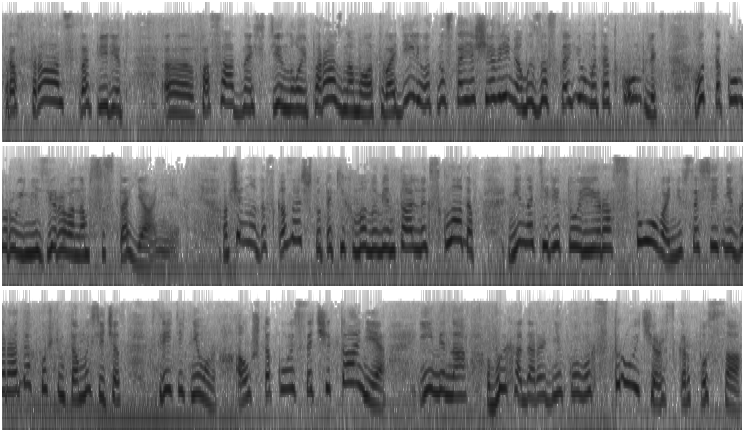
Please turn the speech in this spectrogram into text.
пространство перед э, фасадной стеной, по-разному отводили. Вот в настоящее время мы застаем этот комплекс вот в таком руинизированном состоянии. Вообще надо сказать, что таких монументальных складов ни на территории Ростова, ни в соседних городах, в общем-то, мы сейчас встретить не можем. А уж такое сочетание именно выхода родниковых струй через корпуса,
